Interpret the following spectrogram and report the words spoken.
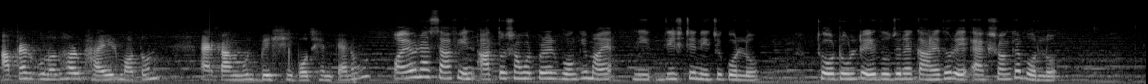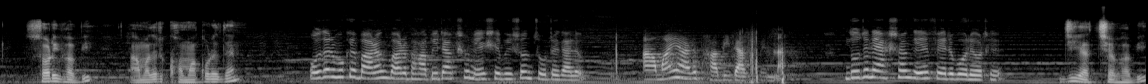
আপনার গুণধর ভাইয়ের মতন এক আঙ্গুল বেশি বোঝেন কেন? অয়ন আর সাফিন আত্মসমর্পণের ভঙ্গিমায় নি- দৃষ্টি নিচু করল। ঠোঁট উল্টে দুজনে কানে ধরে একসঙ্গে বলল সরি ভাবি আমাদের ক্ষমা করে দেন। ওদের মুখে বারংবার ভাবি ডাক শুনে সে ভীষণ চটে গেল। আমায় আর ভাবি ডাকবেন না। দুজনে একসঙ্গে ফের বলে ওঠে জি আচ্ছা ভাবি।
